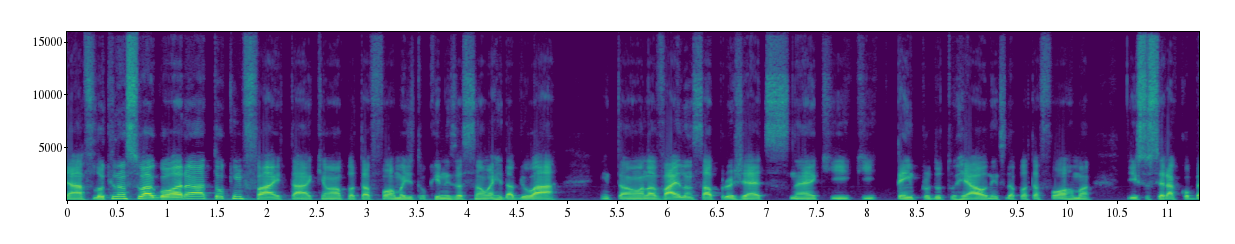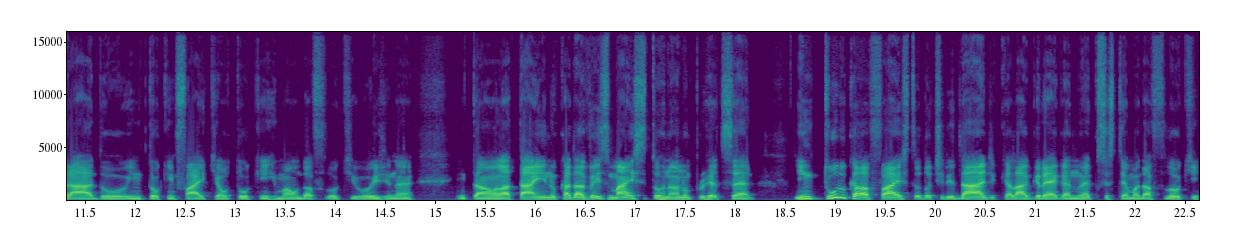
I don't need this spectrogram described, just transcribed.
A Flow lançou agora a TokenFi, tá? Que é uma plataforma de tokenização RWA. Então, ela vai lançar projetos, né, que, que tem produto real dentro da plataforma. Isso será cobrado em TokenFi, que é o token irmão da Flock hoje, né? Então, ela está indo cada vez mais se tornando um projeto sério. Em tudo que ela faz, toda utilidade que ela agrega no ecossistema da Flock,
